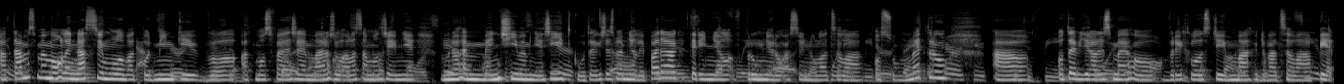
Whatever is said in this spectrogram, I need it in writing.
A tam jsme mohli nasimulovat podmínky v atmosféře Marsu, ale samozřejmě v mnohem menším měřítku. Takže jsme měli padák, který měl v průměru asi 0,8 metru a otevírali jsme ho v rychlosti Mach 2,5.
